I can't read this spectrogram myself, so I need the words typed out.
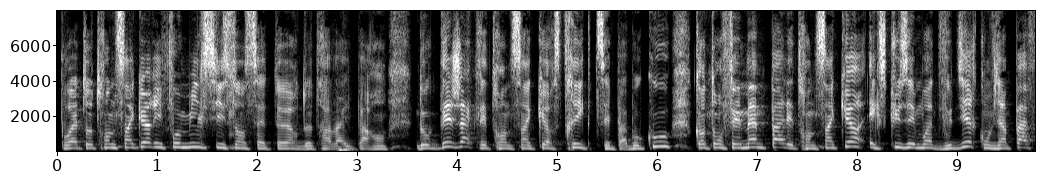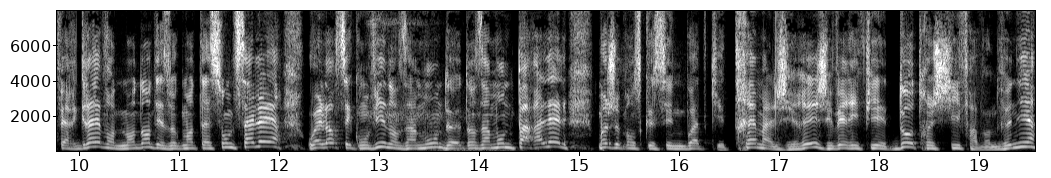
Pour être aux 35 heures, il faut 1607 heures de travail par an. Donc déjà que les 35 heures strictes, c'est pas beaucoup. Quand on fait même pas les 35 heures, excusez-moi de vous dire qu'on vient pas faire grève en demandant des augmentations de salaire. Ou alors c'est qu'on vit dans un monde, dans un monde parallèle. Moi, je pense que c'est une boîte qui est très mal gérée. J'ai vérifié d'autres chiffres avant de venir.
